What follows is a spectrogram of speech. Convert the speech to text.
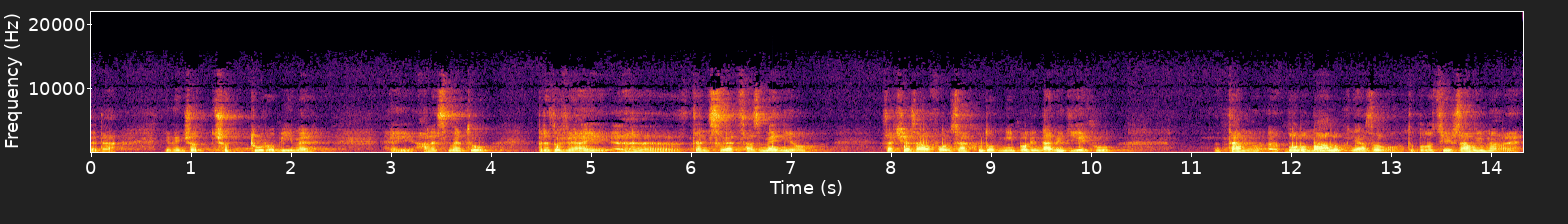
Teda neviem, čo, čo tu robíme, hej, ale sme tu, pretože aj e, ten svet sa zmenil. Začias Alfonsa chudobní boli na vidieku, tam bolo málo kňazov, to bolo tiež zaujímavé.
